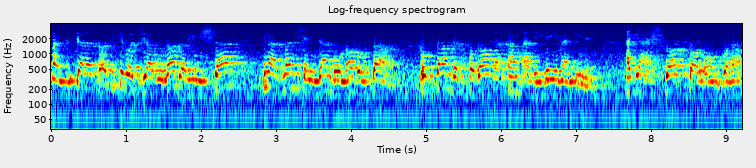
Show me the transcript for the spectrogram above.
من تو جلساتی که با جوونا داریم بیشتر این از من شنیدن به اونا گفتم. گفتم به خدا قسم عقیده من اینه. اگه هشتاد سال عمر کنم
